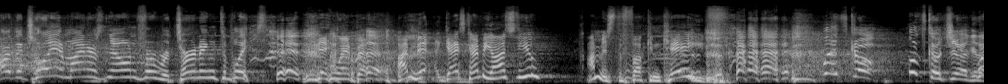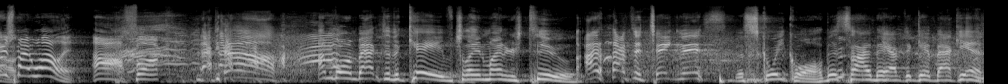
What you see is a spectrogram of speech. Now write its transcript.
Are the Chilean miners known for returning to places? They went back. I mi- guys, can I be honest with you? I missed the fucking cave. Let's go. Let's go check it Where's out. my wallet? Ah, fuck. Yeah, I'm going back to the cave, Chilean miners 2. I don't have to take this. The squeak wall. This time they have to get back in.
